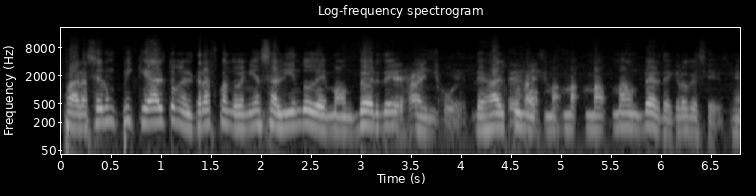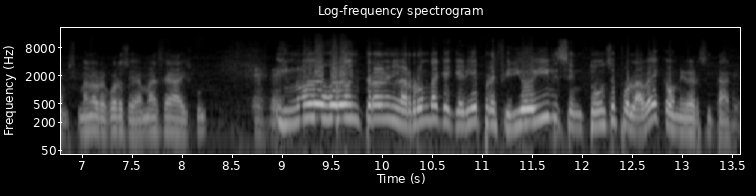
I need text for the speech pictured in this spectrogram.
para hacer un pique alto en el draft cuando venía saliendo de Mount Verde. De High School. De, high school, Mount Verde, creo que se, si mal no recuerdo, se llama ese High School. Y no logró entrar en la ronda que quería y prefirió irse entonces por la beca universitaria.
